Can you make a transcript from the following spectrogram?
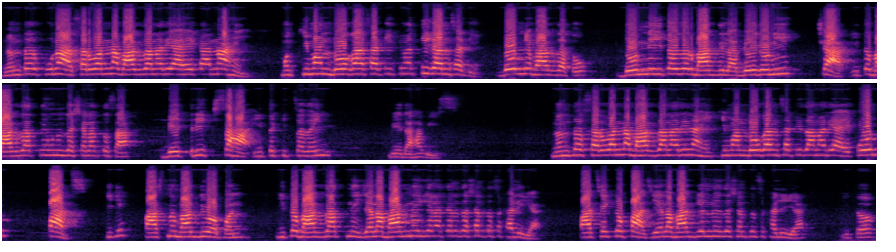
नंतर पुन्हा सर्वांना भाग जाणारी आहे का नाही? मग किमान दोघांसाठी किंवा तिघांसाठी दोनने भाग जातो. दोनने इथं जर भाग दिला बेदोनी चार. इथं भाग जात नाही म्हणून जशाला तसा. बेत्रिक सहा इथं कितचा जाईल बे दहा वीस. नंतर सर्वांना भाग जाणारी नाही किमान दोघांसाठी जाणारी आहे कोण? पाच. ठीक आहे? पाच न भाग देऊ आपण. इथं भाग जात नाही. ज्याला भाग नाही गेला त्याला जशाल तसं खाली घ्या. पाच एक पाच. याला भाग गेला नाही जशाल तसं खाली घ्या. इथं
